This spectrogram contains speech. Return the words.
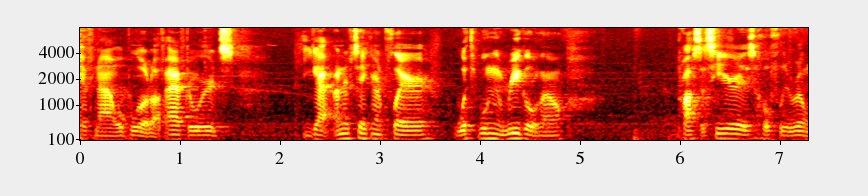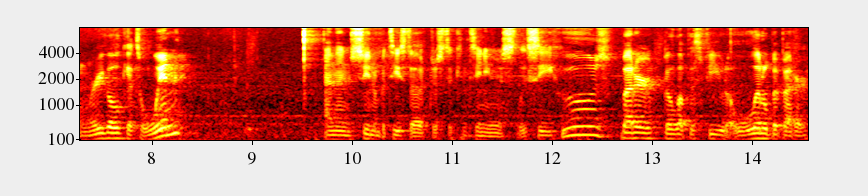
If not, we'll blow it off afterwards. You got Undertaker and Flair with William Regal now process here is hopefully William Regal gets a win. And then Cena Batista just to continuously see who's better, build up this feud a little bit better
